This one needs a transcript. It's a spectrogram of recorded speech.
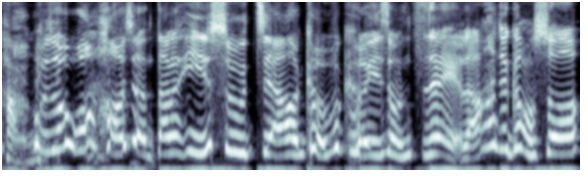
唐。”我说：“我好想当艺术家，可不可以？什么之类？”然后他就跟我说：“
